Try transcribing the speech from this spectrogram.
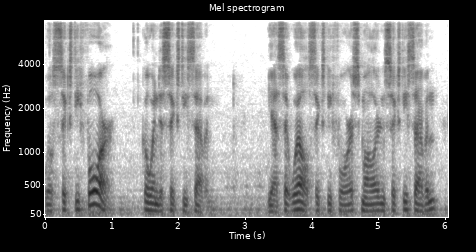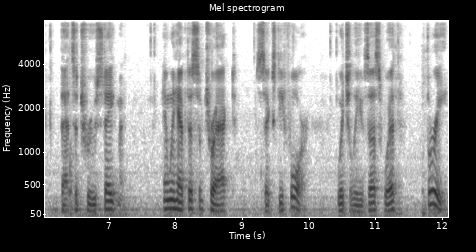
Will 64 go into 67? Yes, it will. 64 is smaller than 67. That's a true statement. And we have to subtract 64, which leaves us with 3.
